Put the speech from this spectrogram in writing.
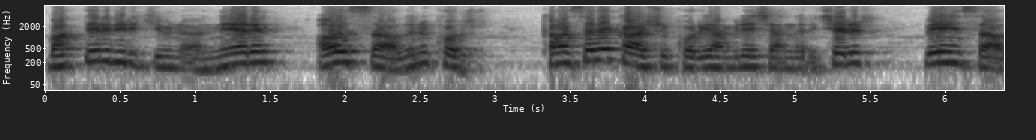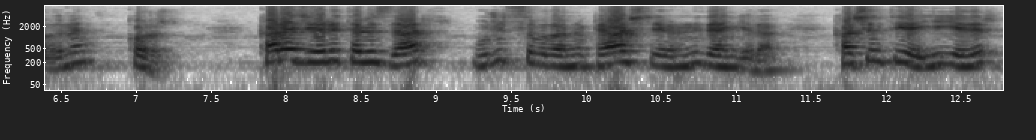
Bakteri birikimini önleyerek ağız sağlığını korur. Kansere karşı koruyan bileşenler içerir. Beyin sağlığını korur. Karaciğeri temizler. Vücut sıvılarının pH değerini dengeler. Kaşıntıya iyi gelir.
